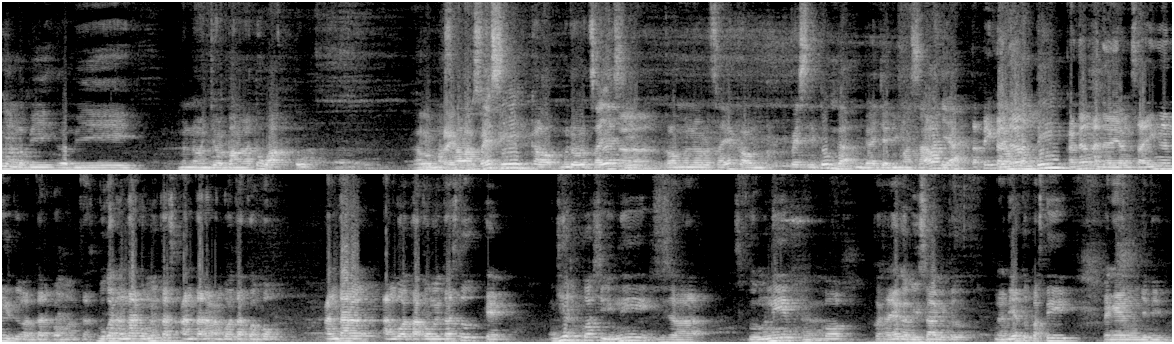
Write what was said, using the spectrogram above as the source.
yang lebih lebih menonjol banget tuh waktu. Kalau masalah PES sih, kalau menurut saya sih, Ah. kalau menurut saya kalau PES itu nggak nggak jadi masalah ya. tapi yang kadang penting kadang ada yang saingan gitu antar komunitas bukan antar komunitas antar anggota kelompok antar anggota komunitas tuh kayak iya kok si ini bisa 10 menit Hmm. kok kok saya nggak bisa gitu nah dia tuh pasti pengen jadi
